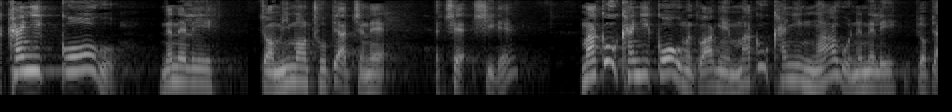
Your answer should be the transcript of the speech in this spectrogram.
အခန်းကြီး9ကိုနည်းနည်းလေးကြော်မီမောင်ထိုးပြခြင်းတဲ့အချက်ရှိတယ်မာကုခန်းကြီး9ကိုမသွားခင်မာကုခန်းကြီး9ကိုနည်းနည်းလေးပြောပြ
